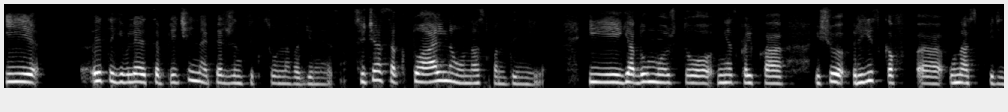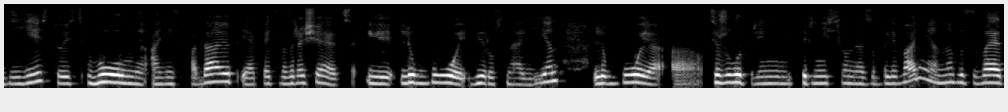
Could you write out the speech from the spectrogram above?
И это является причиной, опять же, инфекционного генеза. Сейчас актуальна у нас пандемия. И я думаю, что несколько еще рисков э, у нас впереди есть, то есть волны, они спадают и опять возвращаются. И любой вирусный агент, любое э, тяжело перенесенное заболевание, оно вызывает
